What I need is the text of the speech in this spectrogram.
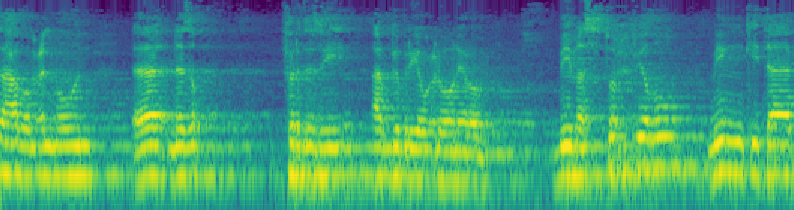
ዝሃቦም ዕልሚ እውን ነዚ ፍርዲ እዚ ኣብ ግብሪ የውዕልዎ ነይሮም ብማ ስትሕፍظ ምን ክታብ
